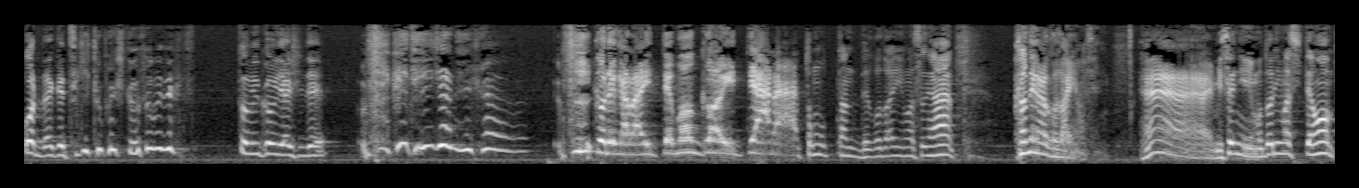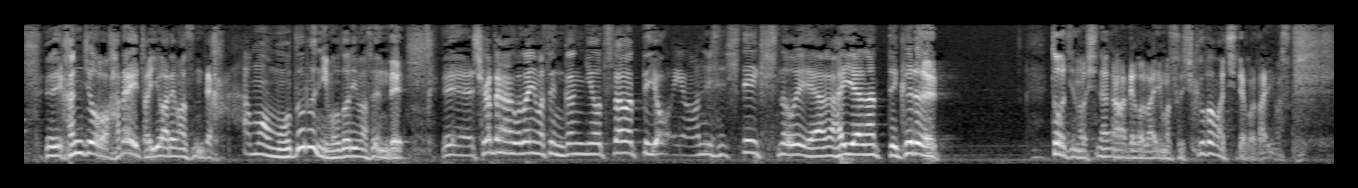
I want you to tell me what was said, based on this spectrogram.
俺だけ突き飛ばしてそれで飛び込み足で「いいじゃねえか。これから行って文句を言ってやら」と思ったんでございますが金がございません。店に戻りましても、えー、勘定を払えと言われますんで、もう戻るに戻りませんで、えー、仕方がございません。雁木を伝わってようようにして岸の上へ這い上がってくる。当時の品川でございます宿場町でございます。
